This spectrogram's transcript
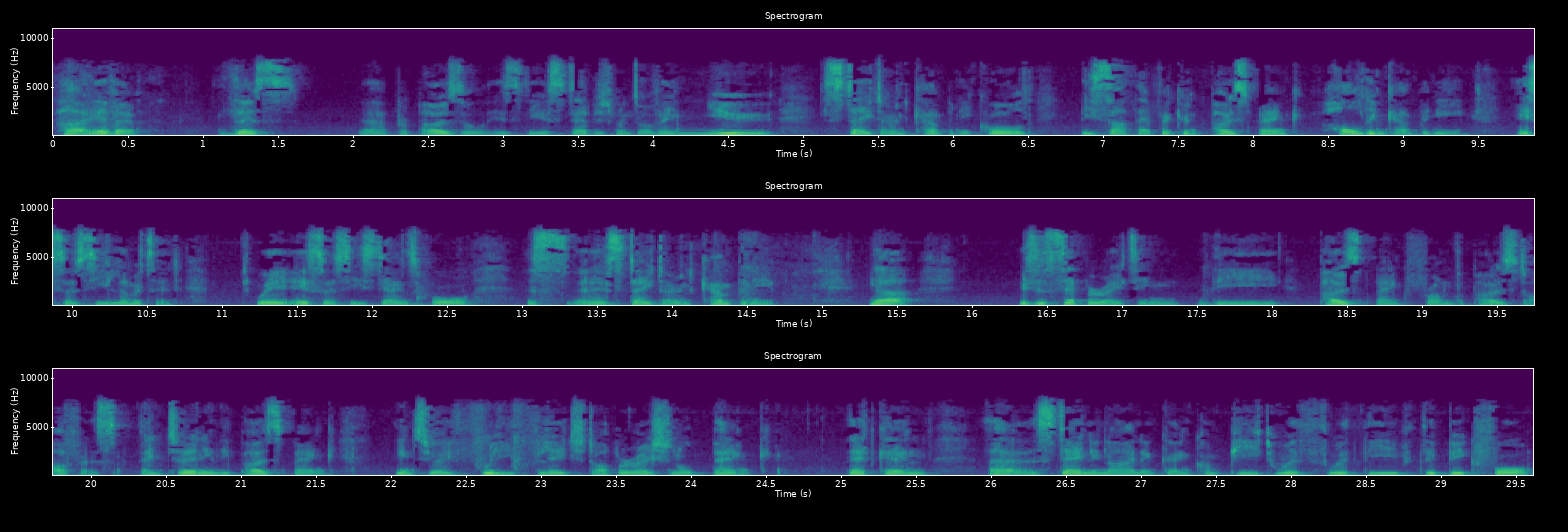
However, this uh, proposal is the establishment of a new state-owned company called the South African Post Bank Holding Company, SOC Limited, where SOC stands for a, a state-owned company. Now, this is separating the post bank from the post office and turning the post bank into a fully fledged operational bank that can uh, stand in line and, and, compete with, with the, the big four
